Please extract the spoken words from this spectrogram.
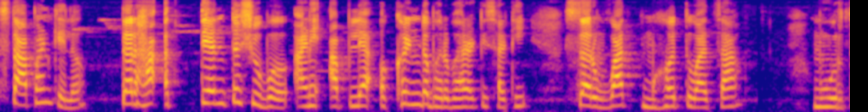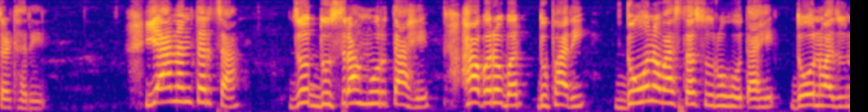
स्थापन केलं तर हा अत्यंत शुभ आणि आपल्या अखंड भरभराटीसाठी सर्वात महत्त्वाचा मुहूर्त ठरेल. यानंतरचा जो दुसरा मुहूर्त आहे हा बरोबर दुपारी दोन वाजता सुरू होत आहे. दोन वाजून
